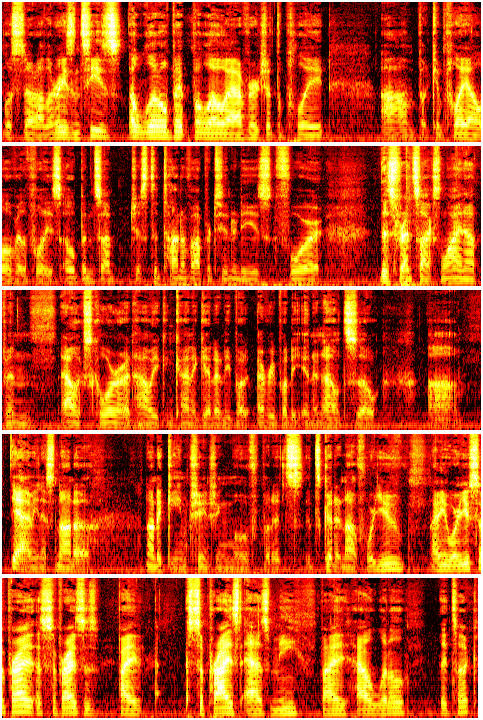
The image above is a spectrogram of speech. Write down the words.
listed out all the reasons. He's a little bit below average at the plate, um, but can play all over the place. Opens up just a ton of opportunities for this Red Sox lineup and Alex Cora and how he can kind of get anybody, everybody in and out. So, um, yeah, I mean, it's not a not a game changing move, but it's it's good enough. Were you? I mean, were you surprised surprised by surprised as me by how little they took?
